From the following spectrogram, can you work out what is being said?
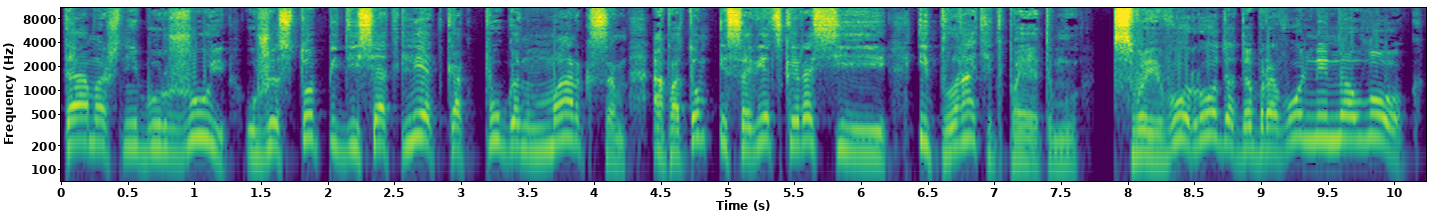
тамошний буржуй уже 150 лет как пуган Марксом, а потом и советской Россией, и платит поэтому своего рода добровольный налог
